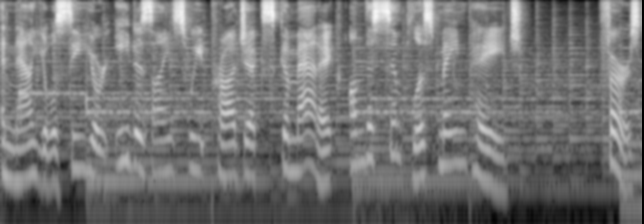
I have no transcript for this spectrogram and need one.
And now you will see your eDesign Suite project schematic on the SIMPLIS main page. First,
